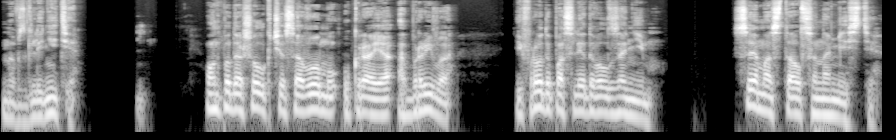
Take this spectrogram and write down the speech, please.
Но взгляните. Он подошел к часовому у края обрыва, и Фродо последовал за ним. Сэм остался на месте.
